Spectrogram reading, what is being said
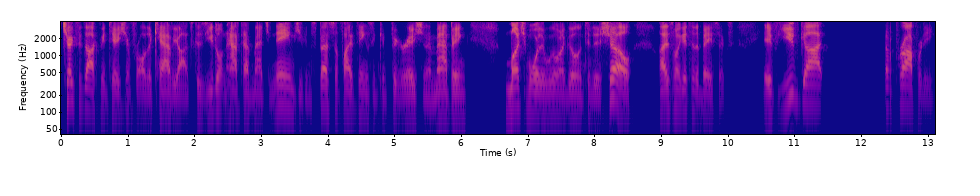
check the documentation for all the caveats because you don't have to have matching names. You can specify things in configuration and mapping much more than we want to go into this show. I just want to get to the basics. If you've got a property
